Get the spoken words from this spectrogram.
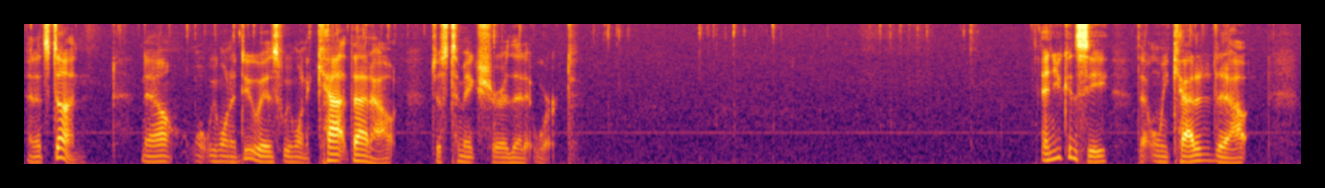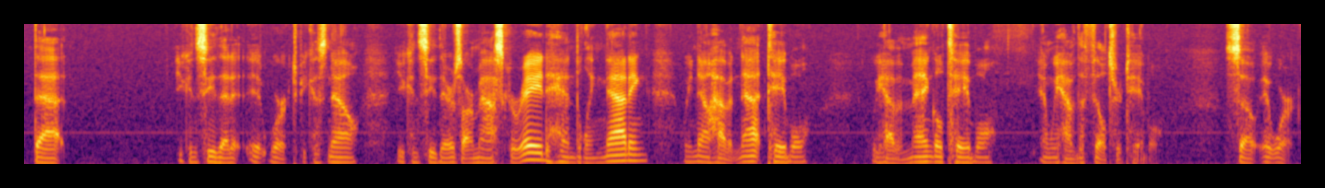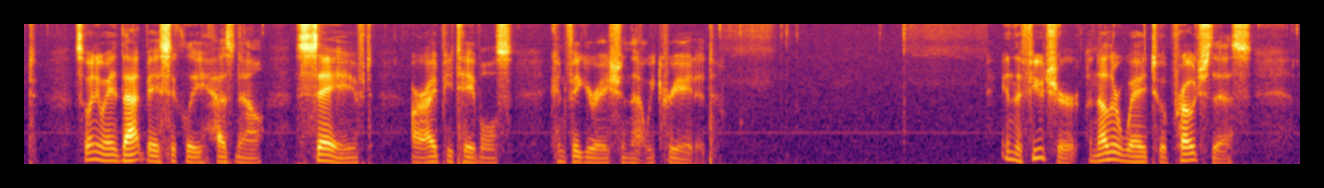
and it's done. Now, what we want to do is we want to cat that out just to make sure that it worked. And you can see that when we catted it out, that you can see that it, it worked because now You can see there's our masquerade handling natting. We now have a nat table, we have a mangle table, and we have the filter table. So it worked. So anyway, that basically has now saved our IP tables configuration that we created. In the future, another way to approach this,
